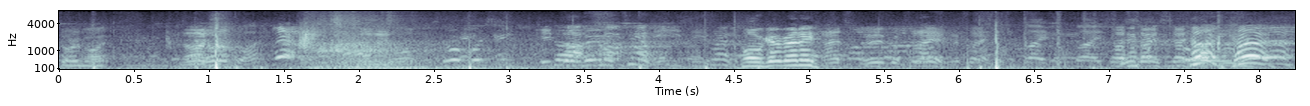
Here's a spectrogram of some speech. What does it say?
Sorry, mate. Nice. Keep that. Paul, get ready. That's good. We're playing. We're playing. Cut, cut.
